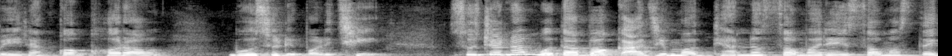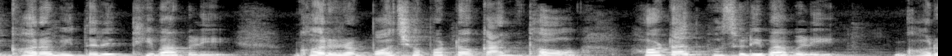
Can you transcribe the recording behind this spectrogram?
ବେହେରାଙ୍କ ଘର ଭୁଷୁଡ଼ି ପଡ଼ିଛି। ସୂଚନା ମୁତାବକ ଆଜି ମଧ୍ୟାହ୍ନ ସମୟରେ ସମସ୍ତେ ଘର ଭିତରେ ଥିବାବେଳେ ଘରର ପଛପଟ କାନ୍ଥ ହଠାତ୍ ଭୁଷୁଡ଼ିବା ବେଳେ ଘର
